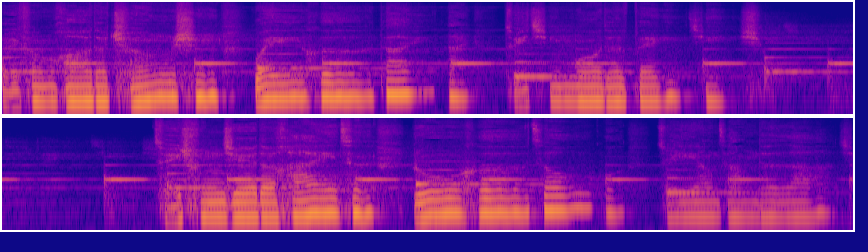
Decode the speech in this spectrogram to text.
最繁华的城市，为何带来最寂寞的北极熊？最纯洁的孩子，如何走过最肮脏的垃圾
